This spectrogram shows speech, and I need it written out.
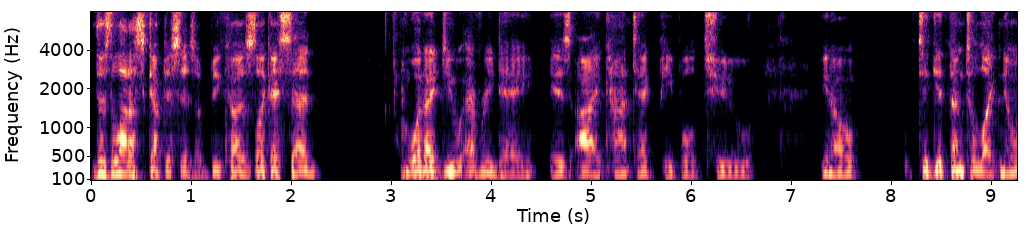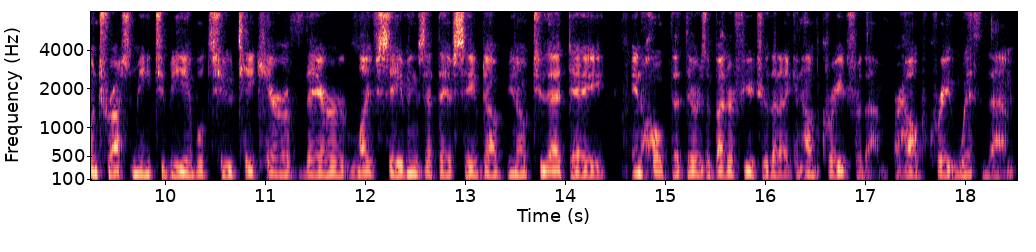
there's a lot of skepticism because, like I said, what I do every day is I contact people to, you know, to get them to like know and trust me to be able to take care of their life savings that they've saved up you know to that day and hope that there's a better future that i can help create for them or help create with them.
